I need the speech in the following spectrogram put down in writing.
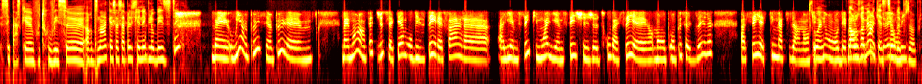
C'est parce que vous trouvez ça ordinaire que ça s'appelle clinique de l'obésité? Ben oui, un peu. C'est un peu. euh, ben moi, en fait, juste le terme obésité réfère à, à l'IMC. Puis moi, l'IMC, je, je le trouve assez, euh, on, on peut se le dire, là, assez euh, stigmatisant. Donc, Ouais. si on, dépasse on le remet en question de est- plus en plus.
